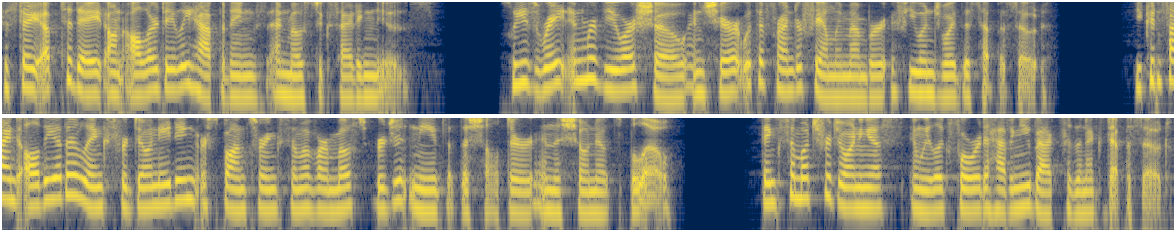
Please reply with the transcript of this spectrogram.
to stay up to date on all our daily happenings and most exciting news. Please rate and review our show and share it with a friend or family member if you enjoyed this episode. You can find all the other links for donating or sponsoring some of our most urgent needs at the shelter in the show notes below. Thanks so much for joining us, and we look forward to having you back for the next episode.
